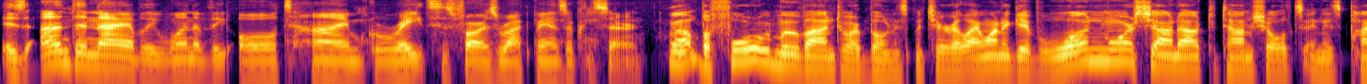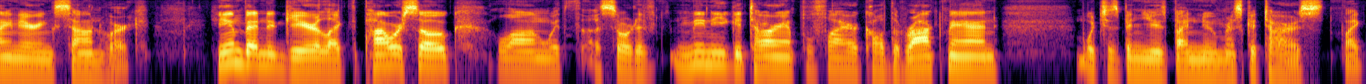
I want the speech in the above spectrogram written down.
is undeniably one of the all-time greats as far as rock bands are concerned. Well, before we move on to our bonus material, I want to give one more shout out to Tom Scholz and his pioneering sound work. He invented gear like the Power Soak, along with a sort of mini guitar amplifier called the Rockman, which has been used by numerous guitarists like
